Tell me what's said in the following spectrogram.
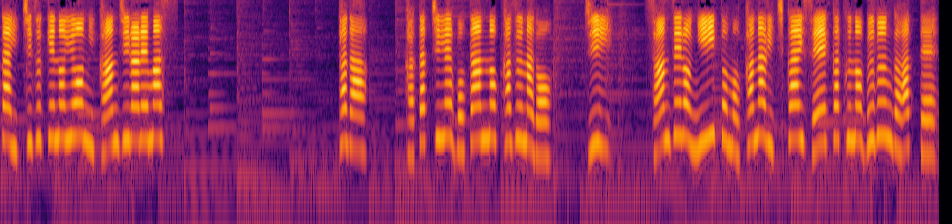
た位置づけのように感じられます。ただ、形やボタンの数など G302 ともかなり近い性格の部分があって、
